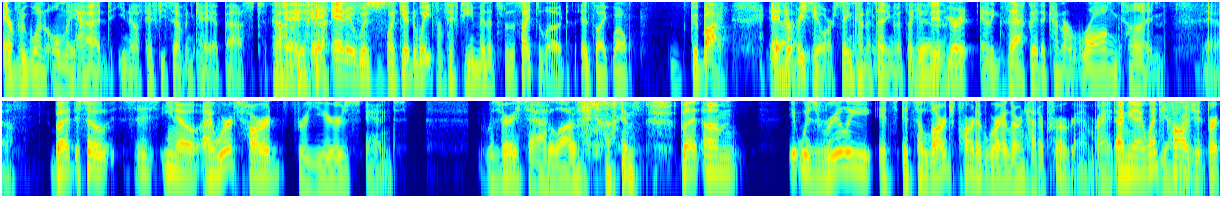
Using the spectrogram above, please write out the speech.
everyone only had you know 57k at best, and, Oh, yeah. and- and it was just like you had to wait for 15 minutes for the site to load. It's like well. Goodbye. And Yeah. a retailer, same kind of thing. It's like it's- you're at exactly the kind of wrong time. Yeah. But so, you know, I worked hard for years and was very sad a lot of the time. But um, it was really, it's it's a large part of where I learned how to program, right? I mean, I went to Yeah, college at, Ber-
